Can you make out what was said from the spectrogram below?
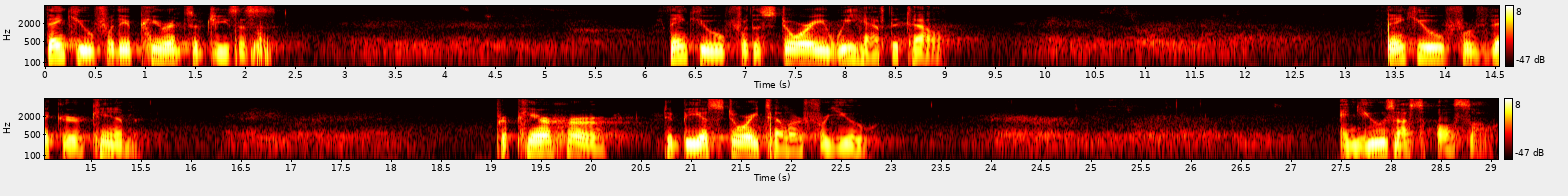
thank you for the appearance of Jesus. Thank you for the story we have to tell. Thank you for Vicar Kim. Prepare her to be a storyteller for you. And use us also.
